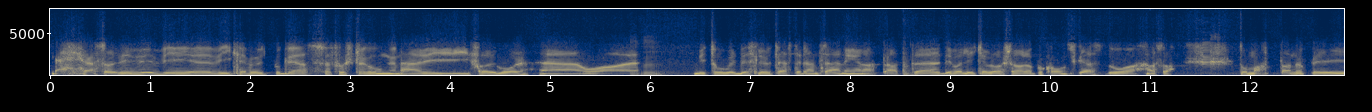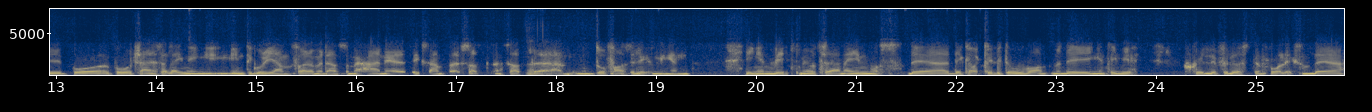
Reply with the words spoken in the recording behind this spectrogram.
Nej, alltså, vi, vi, vi, klev ut på gräs för första gången här i, i förrgår. Eh, och, eh, Vi tog väl beslut efter den träningen att, att eh, det var lika bra att köra på konstgräs då, alltså, då mattan uppe i, på, på vår träningsanläggning inte går att jämföra med den som är här nere till exempel. Så, att, så att, eh, då fanns det liksom ingen, ingen vits med att träna in oss. Det, det är klart det är lite ovant men det är ingenting vi skyller förlusten på. Liksom. Det,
